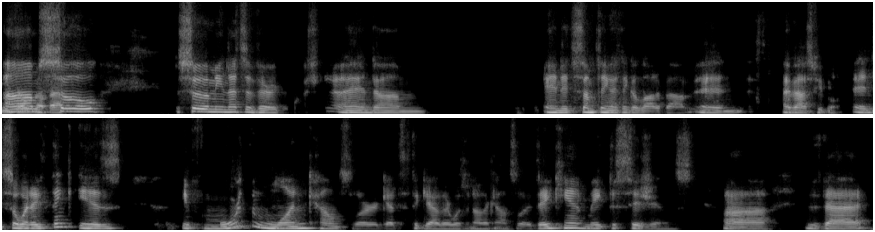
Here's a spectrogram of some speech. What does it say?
Um, so, so I mean, that's a very good question, and um, and it's something I think a lot about, and I've asked people, and so what I think is, if more than one councilor gets together with another councilor, they can't make decisions uh, that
